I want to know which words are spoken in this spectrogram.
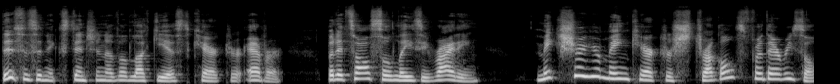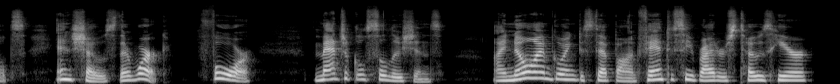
This is an extension of the luckiest character ever, but it's also lazy writing. Make sure your main character struggles for their results and shows their work. 4. Magical solutions. I know I'm going to step on fantasy writers' toes here,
